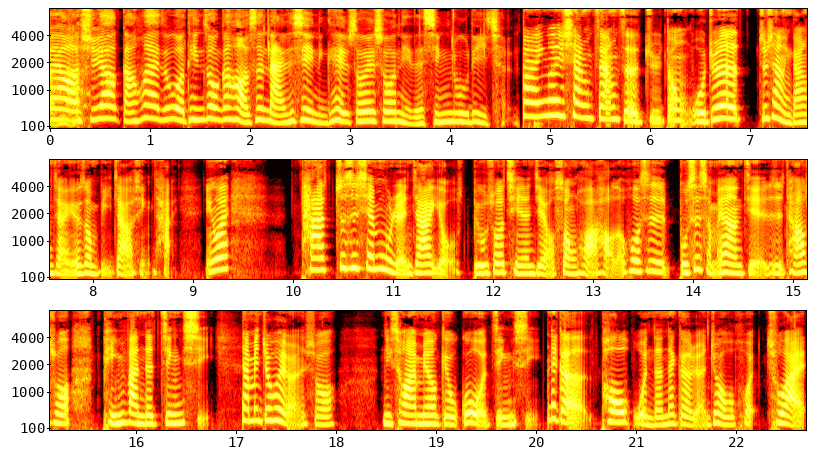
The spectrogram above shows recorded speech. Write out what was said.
对啊，需要赶快。如果听众刚好是男性，你可以说一说你的心路历程。啊，因为像这样子的举动，我觉得就像你刚刚讲，有一种比较心态，因为。他就是羡慕人家有，比如说情人节有送花好了，或是不是什么样的节日，他说平凡的惊喜，下面就会有人说你从来没有给我过我惊喜。那个 Po 文的那个人就会出来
